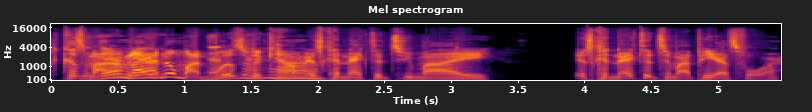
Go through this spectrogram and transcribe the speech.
because my I, mean, I know my Blizzard account know. is connected to my. Is connected to my PS4.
